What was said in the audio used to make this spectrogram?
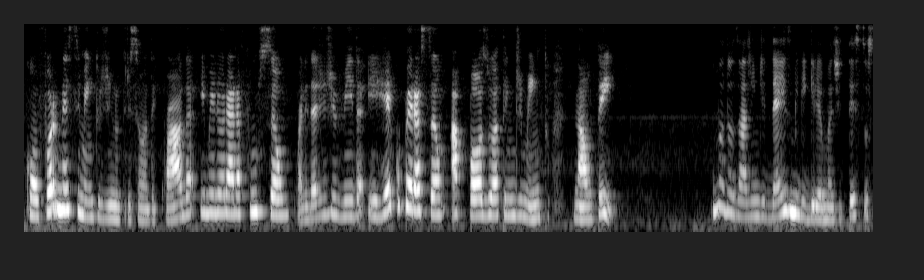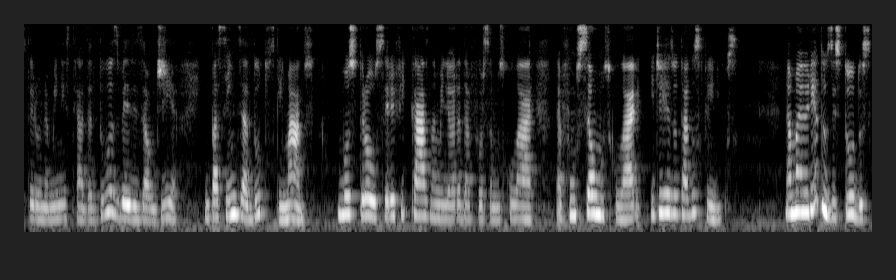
com o fornecimento de nutrição adequada e melhorar a função, qualidade de vida e recuperação após o atendimento na UTI. Uma dosagem de 10 mg de testosterona ministrada duas vezes ao dia em pacientes adultos queimados mostrou ser eficaz na melhora da força muscular, da função muscular e de resultados clínicos. Na maioria dos estudos,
